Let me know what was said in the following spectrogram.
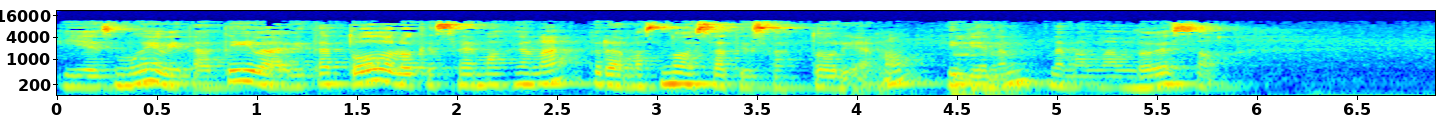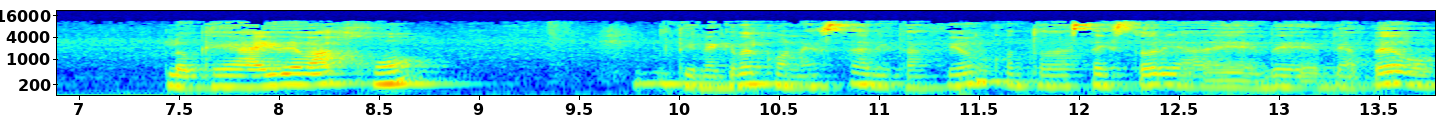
y es muy evitativa, evita todo lo que sea emocional, pero además no es satisfactoria, ¿no? Y Mm. vienen demandando eso. Lo que hay debajo tiene que ver con esta evitación, con toda esta historia de, de- de apego.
